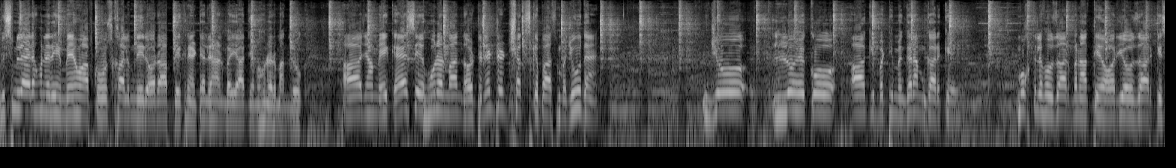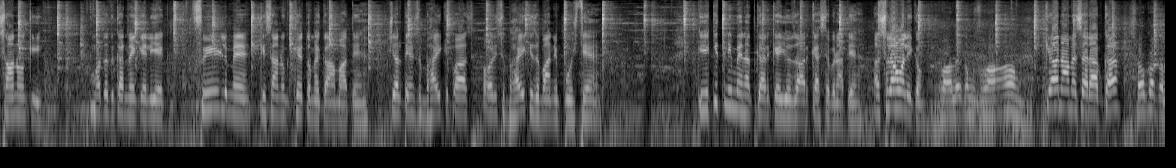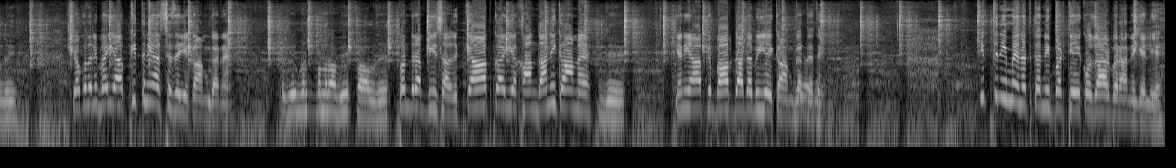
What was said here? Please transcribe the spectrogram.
بسم اللہ الرحمن الرحیم، میں ہوں آپ کو ہوسٹ خالم نیر اور آپ دیکھ رہے ہیں ٹیلیہان بھائی آج میں ہنرمند لوگ۔ آج ہم ایک ایسے ہنرمند اور ٹیلنٹڈ شخص کے پاس موجود ہیں جو لوہے کو آگ کی بٹھی میں گرم کر کے مختلف اوزار بناتے ہیں اور یہ اوزار کسانوں کی مدد کرنے کے لیے فیلڈ میں کسانوں کے کھیتوں میں کام آتے ہیں۔ چلتے ہیں اس بھائی کے پاس اور اس بھائی کی زبانی پوچھتے ہیں یہ کتنی محنت کر کے یہ اوزار کیسے بناتے ہیں؟ السلام علیکم۔ وعلیکم السلام۔ کیا نام ہے سر آپ کا؟ شوکت علی۔ شوکت علی بھائی آپ کتنے عرصے سے یہ کام کر رہے ہیں؟ تقریباً پندرہ بیس سال سے۔ پندرہ بیس سال سے۔ کیا آپ کا یہ خاندانی کام ہے؟ جی۔ یعنی آپ کے باپ دادا بھی یہی کام کرتے تھے کتنی محنت کرنی پڑتی ہے ایک اوزار بنانے کے لیے؟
